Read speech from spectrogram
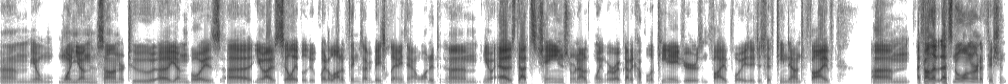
um, you know one young son or two uh, young boys. Uh, you know, I was still able to do quite a lot of things. I mean, basically anything I wanted. Um, you know, as that's changed, and we're now at the point where I've got a couple of teenagers and five boys, ages fifteen down to five. Um, I found that that's no longer an efficient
